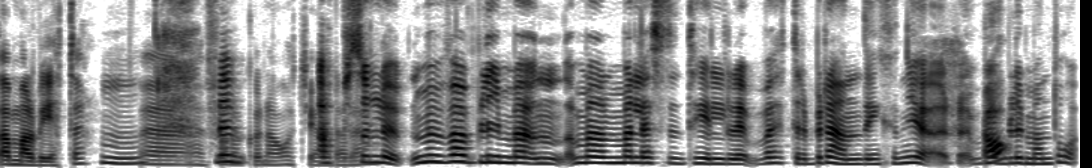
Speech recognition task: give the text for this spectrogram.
samarbete Mm. eh, för Men att kunna åtgärda det. Absolut. Men vad blir man, om man, man läser till, vad heter det, brandingenjör? Vad Ja. blir man då?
